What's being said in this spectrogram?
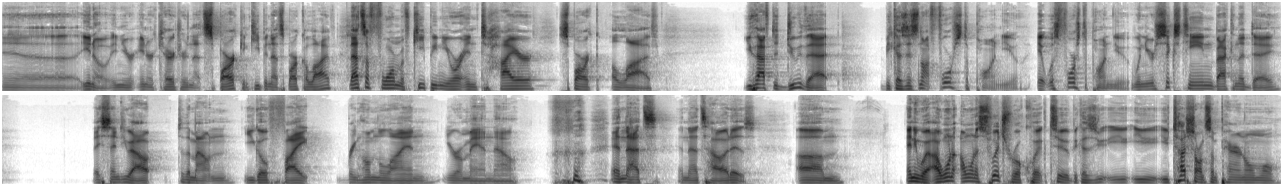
uh, you know, in your inner character and that spark and keeping that spark alive. That's a form of keeping your entire spark alive you have to do that because it's not forced upon you. It was forced upon you. When you're 16 back in the day, they send you out to the mountain, you go fight, bring home the lion, you're a man now. and that's and that's how it is. Um, anyway, I want I want to switch real quick too because you you you touched on some paranormal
